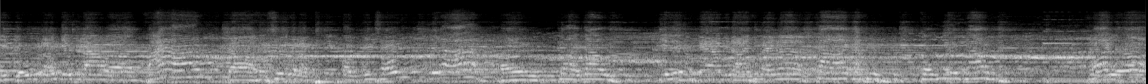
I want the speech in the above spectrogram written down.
nhiệm vụ của lão chân tao là phải không Trời, hồi xưa tao làm thiên bồng như sói. vậy đó hả Ừ. trời đâu Với thằng ca bị đài thế này đó. trời ơi trời cũng như không có chưa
